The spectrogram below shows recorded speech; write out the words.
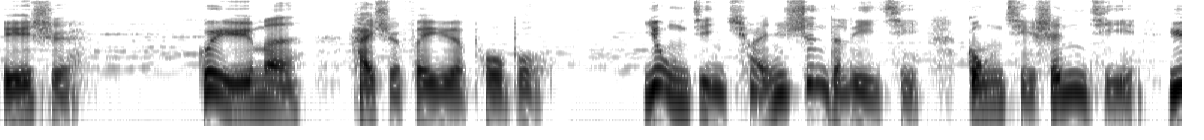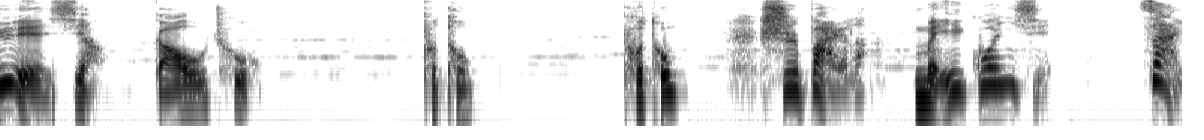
于是，桂鱼们开始飞越瀑布，用尽全身的力气拱起身体，跃向高处。扑通，扑通，失败了，没关系。再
